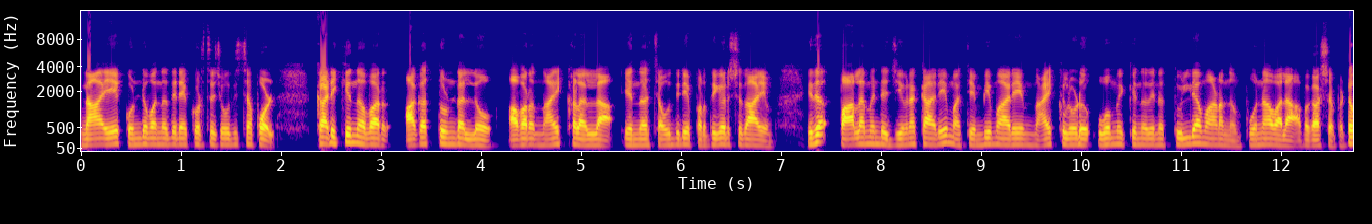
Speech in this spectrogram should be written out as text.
നായയെ കൊണ്ടുവന്നതിനെക്കുറിച്ച് ചോദിച്ചപ്പോൾ കടിക്കുന്നവർ അകത്തുണ്ടല്ലോ അവർ നായ്ക്കളല്ല എന്ന് ചൗധരി പ്രതികരിച്ചതായും ഇത് പാർലമെന്റ് ജീവനക്കാരെയും മറ്റ് എം പിമാരെയും നായ്ക്കളോട് ഉപമിക്കുന്നതിന് തുല്യമാണെന്നും പൂനാവാല അവകാശപ്പെട്ടു.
